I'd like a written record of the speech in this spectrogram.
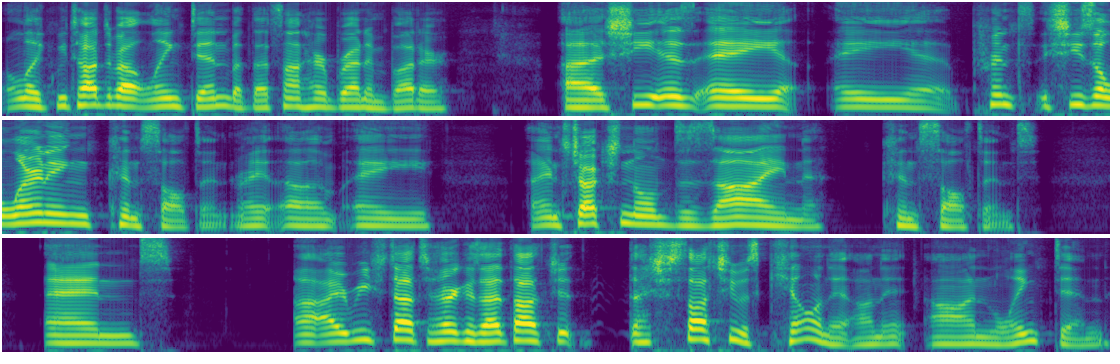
Like we talked about LinkedIn, but that's not her bread and butter. Uh, she is a a prince. She's a learning consultant, right? Um, a, a instructional design consultant, and uh, I reached out to her because I thought she, I just thought she was killing it on it on LinkedIn.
